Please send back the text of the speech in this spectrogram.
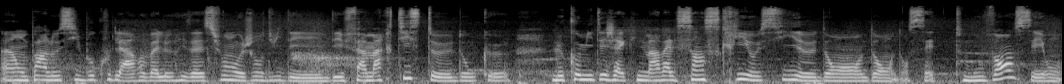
Hein, on parle aussi beaucoup de la revalorisation aujourd'hui des, femmes artistes. Donc, euh, le comité Jacqueline Marval s'inscrit aussi euh, dans, dans, dans, cette mouvance et on,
